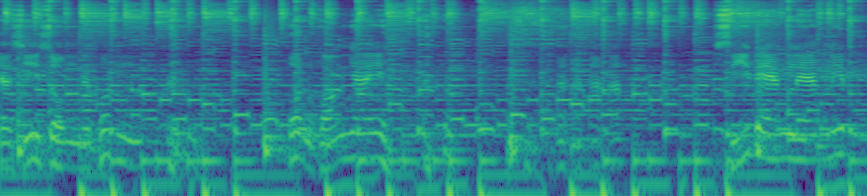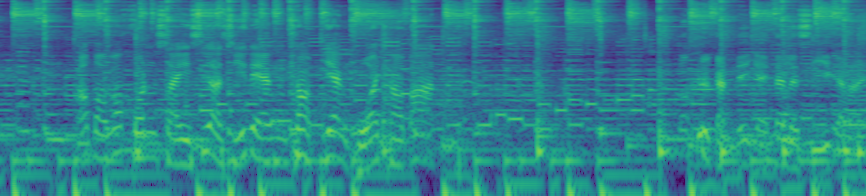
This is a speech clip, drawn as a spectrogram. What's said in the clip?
ยสีสมเนี่ยคนคนของใหญ่สีแดงแรงลิบเขาบอกว่าคนใส่เสื้อสีแดงชอบแย่งผัวชาวบ้าน ก็คือกันได้ใหญ่แต่ละสีกันเลย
